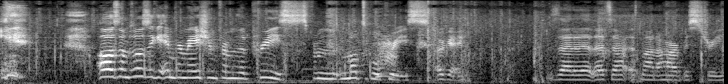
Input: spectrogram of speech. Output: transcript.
Oh, so I'm supposed to get information from the priests, from the multiple priests. Okay. Is that it? That's, a, that's not a harvest tree.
